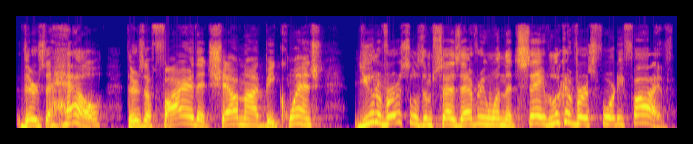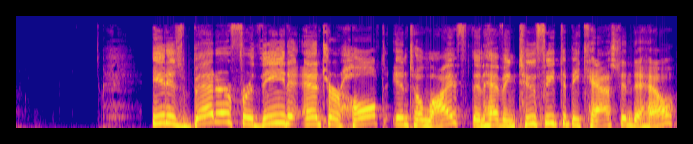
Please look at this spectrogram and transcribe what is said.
There's a hell, there's a fire that shall not be quenched. Universalism says everyone that's saved. Look at verse 45. It is better for thee to enter halt into life than having two feet to be cast into hell.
